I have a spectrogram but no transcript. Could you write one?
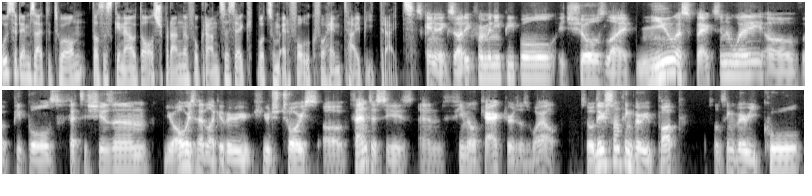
Außerdem sagt Tuan, dass es genau das Sprengen von Grenzen sagt, was zum Erfolg von Hentai beiträgt. It's kind of exotic for many people. It shows like new aspects in a way of people's fetishism. You always had like a very huge choice of fantasies and female characters as well. So there's something very pop, something very cool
